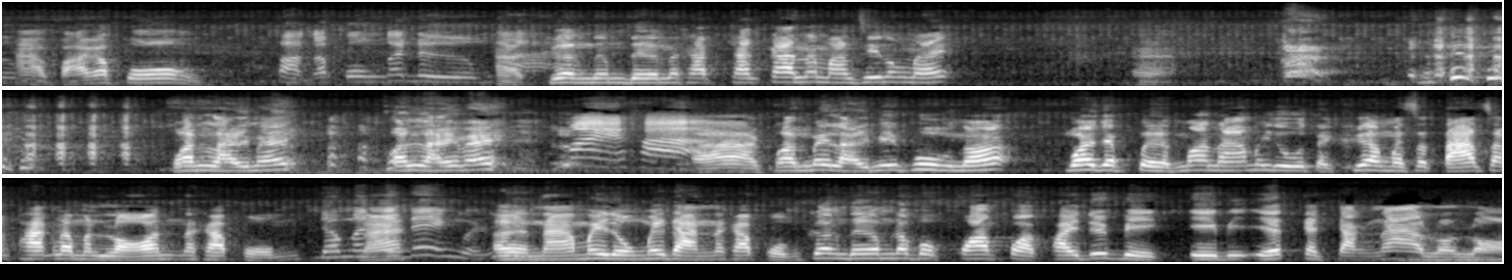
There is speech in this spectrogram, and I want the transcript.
มอ่าฝากระโปรงฝากระโปรงก็เดิมอ่าค่ะเครื่องเดิมๆนะครับชักก้านน้ำมันซิน้องไนท์อ่าควันไหลไหมควันไหลไหมไม่ค่ะ อ่าควันไม่ไหลไม่พุ่งเนาะว่าจะเปิดหม้อน้ำให้ดูแต่เครื่องมันสตาร์ทสักพักแล้วมันร้อนนะครับผมเดี๋ยวมันนะจะเด้งเหมือนเออน้ำไม่ดงไม่ดันนะครับผมเครื่องเดิมระบบความปลอดภัยด้วยเบรก ABS กระจังหน้าหล่อ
